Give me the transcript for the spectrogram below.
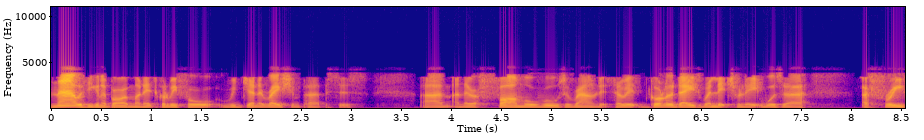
Now, if you're going to borrow money, it's got to be for regeneration purposes, um, and there are far more rules around it. So it's gone are the days where literally it was a a free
